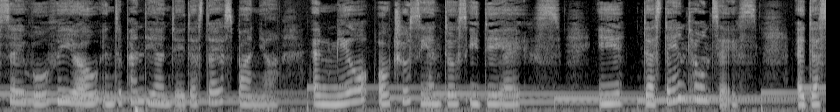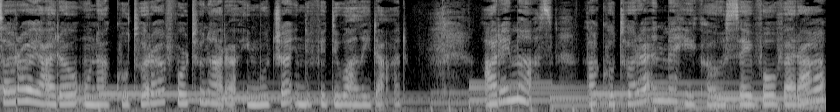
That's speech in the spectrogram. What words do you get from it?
se volvió independiente desde España en 1810 y desde entonces ha desarrollado una cultura afortunada y mucha individualidad. Además, la cultura en México se volverá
